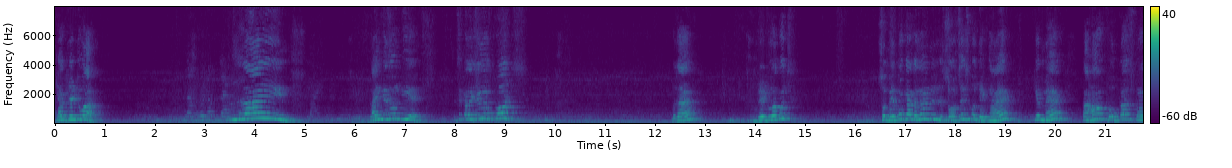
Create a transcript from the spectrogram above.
क्या क्रिएट हुआ? लाइन। लाइन कैसे बनती है? इट्स कलेक्शन ऑफ़ स्पॉट्स मज़ा आया ग्रेड हुआ कुछ? सो so, मेरे को क्या करना है? अपने रिसोर्सेज को देखना है कि मैं कहा फोकस कर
